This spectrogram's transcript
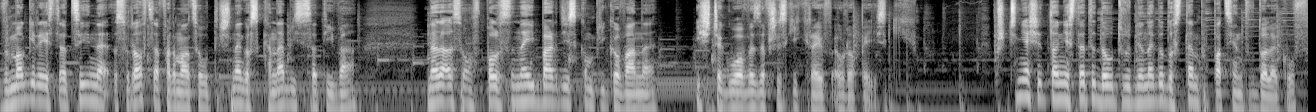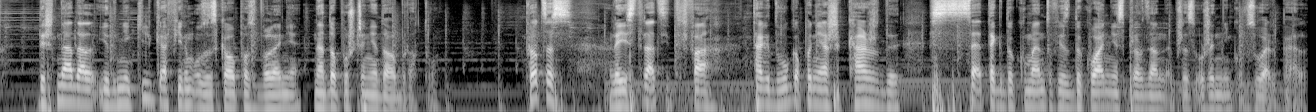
Wymogi rejestracyjne surowca farmaceutycznego z cannabis sativa nadal są w Polsce najbardziej skomplikowane i szczegółowe ze wszystkich krajów europejskich. Przyczynia się to niestety do utrudnionego dostępu pacjentów do leków, gdyż nadal jedynie kilka firm uzyskało pozwolenie na dopuszczenie do obrotu. Proces rejestracji trwa tak długo, ponieważ każdy z setek dokumentów jest dokładnie sprawdzany przez urzędników z URPL.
